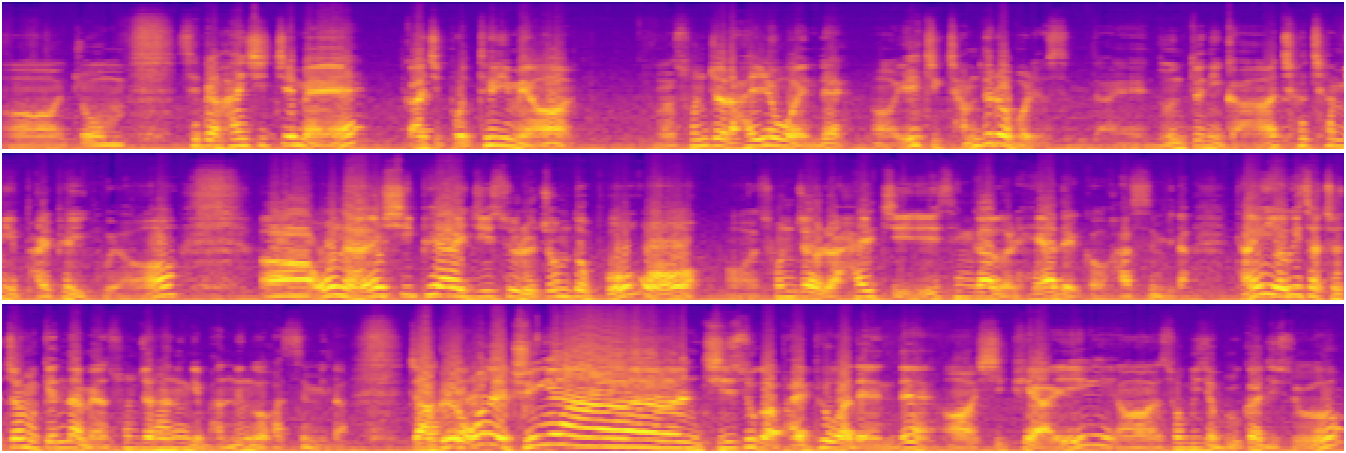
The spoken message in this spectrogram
어, 좀 새벽 1시쯤에까지 버티면 어, 손절을 하려고 했는데 어, 일찍 잠들어 버렸습니다. 예, 눈 뜨니까 처참히 발표 있고요. 어, 오늘 CPI 지수를 좀 더 보고 어, 손절을 할지 생각을 해야 될 것 같습니다. 당연히 여기서 저점을 깬다면 손절하는 게 맞는 것 같습니다. 자, 그리고 오늘 중요한 지수가 발표가 되는데 어, CPI 어, 소비자 물가 지수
